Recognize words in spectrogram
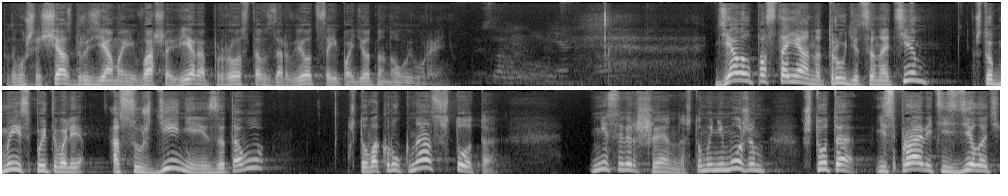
Потому что сейчас, друзья мои, ваша вера просто взорвется и пойдет на новый уровень. Дьявол постоянно трудится над тем, чтобы мы испытывали осуждение из-за того, что вокруг нас что-то несовершенно, что мы не можем что-то исправить и сделать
